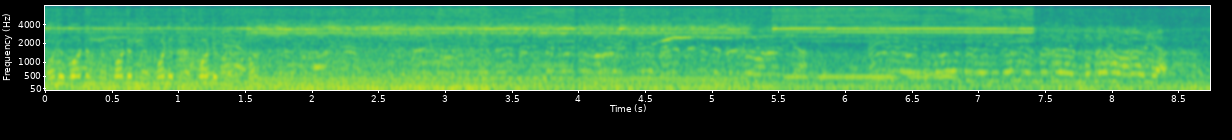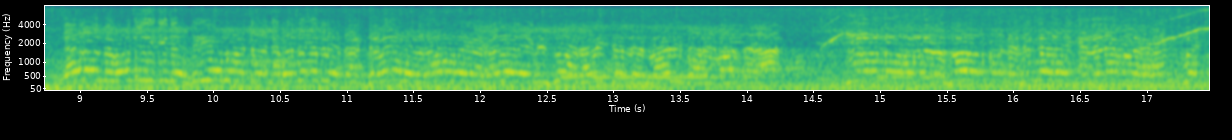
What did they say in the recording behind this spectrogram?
போட்டு போட்டுமே போட்டுமே நடந்து கொண்டிருக்கின்ற சிறிய மாட்டு வண்டி பந்தயத்தில் தற்சமயம் ஒரு ராமநாத கல்லறை விஸ்வா ரவிச்சந்திரன் வாலிபாறை வாசகர் இரண்டாவது சூரக்கொண்டு சிந்தனைக்கு நினைவாக இன்ஸ்பெக்டர் கார்த்திகன் திருவாரூரை சேர்ந்த அடே, விடு, விடு, ஏய், ஏய், ஏய். ஏய், நீ வா.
